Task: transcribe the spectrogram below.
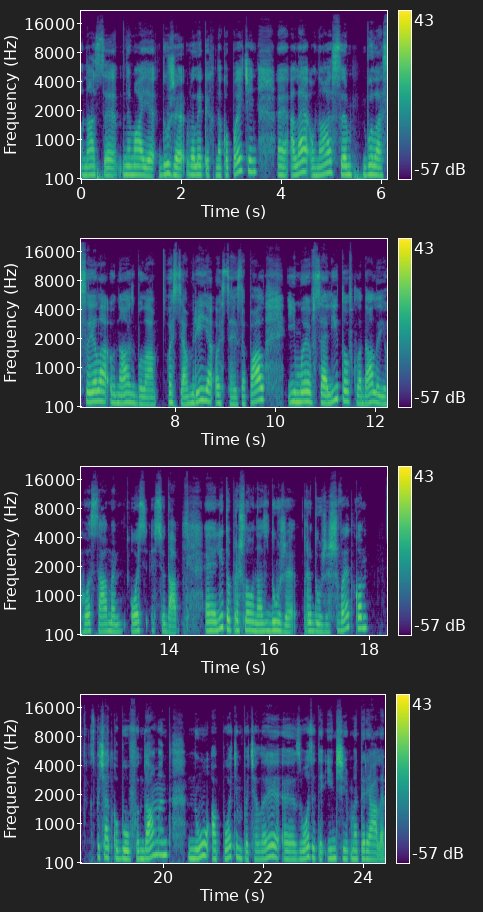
у нас е, немає дуже великих накопичень, е, але у нас е, була сила, у нас була. Ось ця мрія, ось цей запал, і ми все літо вкладали його саме ось сюди. Літо пройшло у нас дуже придуже швидко. Спочатку був фундамент, ну а потім почали е, звозити інші матеріали.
